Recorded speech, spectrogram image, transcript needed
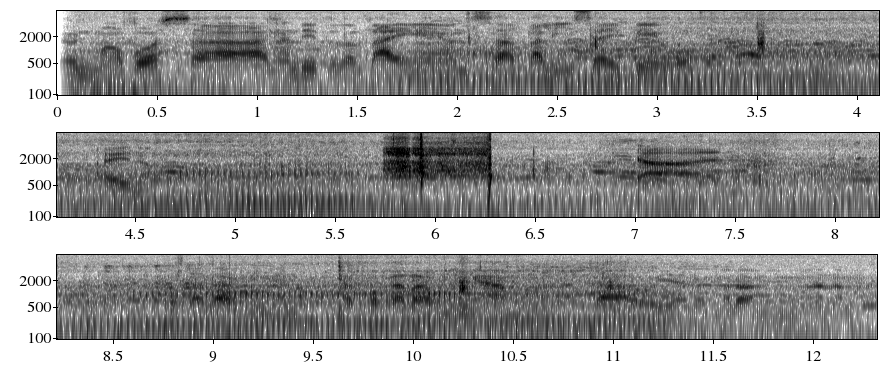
Yun mga boss, ah, nandito na tayo ngayon sa Talisay Bewo. Ayun o. Yan. Maraming ano, napakaraming nga mga tao. Yan, maraming mga naman.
